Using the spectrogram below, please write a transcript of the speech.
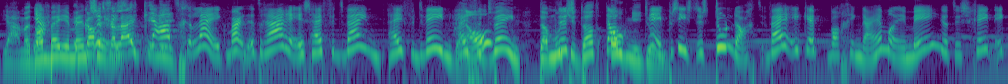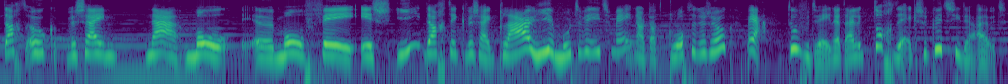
Ja, maar dan Ja, ben je ik mensen... had gelijk Je in had niet. gelijk, maar het rare is, hij verdween, hij verdween Hij wel. verdween. Dan moet Dus je dat dat- ook niet doen. Nee, precies. Dus toen dacht wij, ik heb, wat ging daar helemaal in mee. Dat is geen, ik dacht ook, we zijn na mol, eh mol V is I, dacht ik, we zijn klaar. Hier moeten we iets mee. Nou, dat klopte dus ook. Maar ja, toen verdween uiteindelijk toch de executie eruit.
